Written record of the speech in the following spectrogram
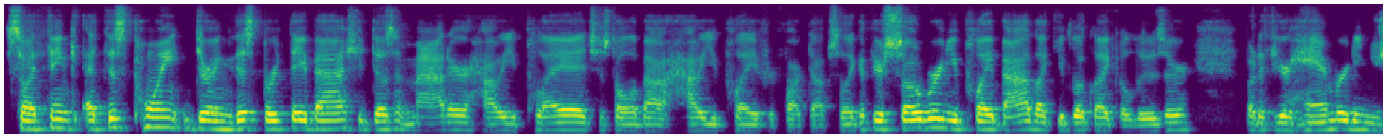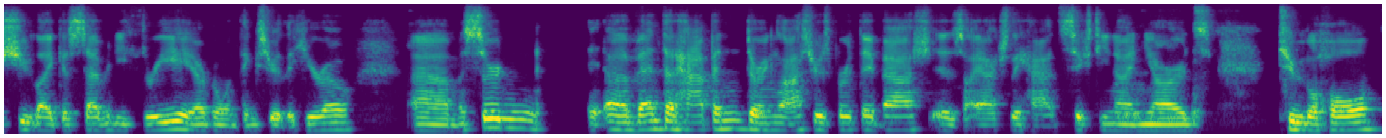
So I think at this point during this birthday bash, it doesn't matter how you play. It's just all about how you play if you're fucked up. So like if you're sober and you play bad, like you look like a loser. But if you're hammered and you shoot like a 73, everyone thinks you're the hero. Um, a certain uh, event that happened during last year's birthday bash is I actually had 69 yards to the hole.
